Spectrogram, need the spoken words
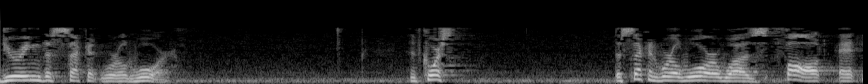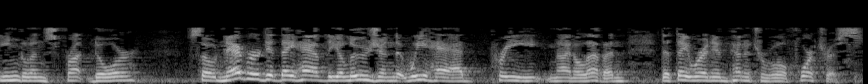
during the Second World War. And of course, the Second World War was fought at England's front door. So never did they have the illusion that we had pre 9 11 that they were an impenetrable fortress.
